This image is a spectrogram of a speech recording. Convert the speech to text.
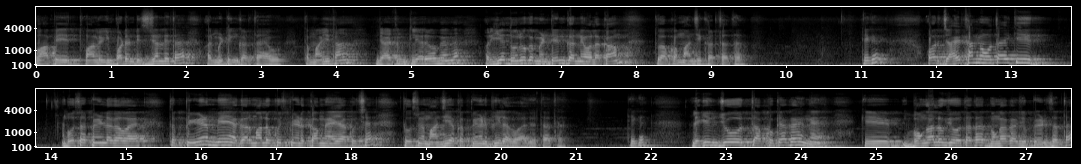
वहाँ पे वहाँ लोग इम्पोर्टेंट डिसीज़न लेता है और मीटिंग करता है वो। तो मांझी थान, ज़ाहिर थान क्लियर हो गए और ये दोनों को मेंटेन करने वाला काम तो आपका मांझी करता था। ठीक है? और ज़ाहिर थान में होता है कि बहुत सारा पेड़ लगा हुआ है। तो पेड़ में अगर मान लो कुछ पेड़ कम है या कुछ है तो उसमें मांझिया का पेड़ भी लगवा देता था। ठीक है? लेकिन जो तो आपको क्या कहेंगे कि बोंगा लोग जो होता था, बोंगा का जो पेड़ सब था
